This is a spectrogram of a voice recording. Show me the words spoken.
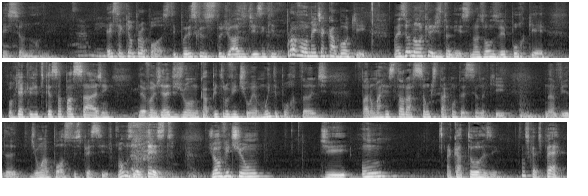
em seu nome. Esse aqui é o propósito. E por isso que os estudiosos dizem que provavelmente acabou aqui. Mas eu não acredito nisso. Nós vamos ver por quê. Porque acredito que essa passagem do Evangelho de João, no capítulo 21, é muito importante para uma restauração que está acontecendo aqui na vida de um apóstolo específico. Vamos ler o texto? João 21, de 1 a 14. Vamos ficar de pé?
